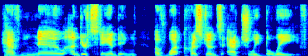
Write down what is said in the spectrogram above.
have no understanding of what Christians actually believe.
